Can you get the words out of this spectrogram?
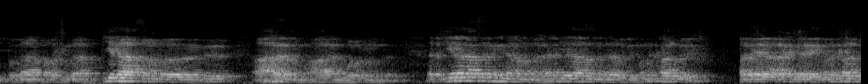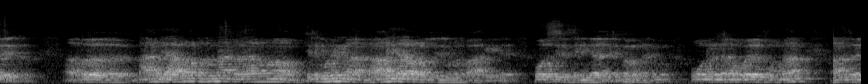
இப்ப தான் பாத்தீங்கன்னா பியதாசன்றவருக்கு ஆயிரம் ஆயிரம் போட்டு இருந்தது இந்த பியதாசன் என்ன பண்ணாங்க பியதாசன் வந்து கல்வெட்டு. அது அரைக்கரை வந்து கல்வெட்டு. அப்போ நான் வியாபாரம் நான் பிரதானமாக டெலிஃபோனே நான் நாளை வியாபாரம் டெலிஃபோனை பார்க்கல போஸ்டர் செஞ்சா டெலிஃபோன் ஃபோன் இருந்தால் மொபைல் ஃபோன் தான் அந்த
